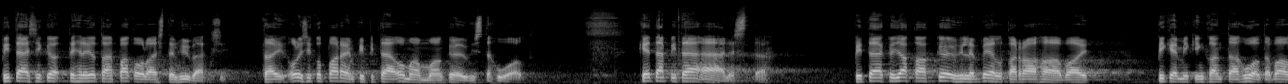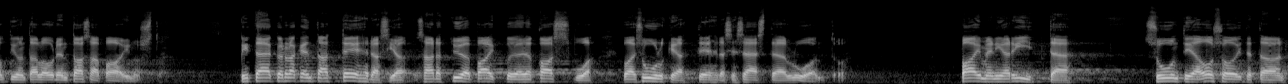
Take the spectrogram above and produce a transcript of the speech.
Pitäisikö tehdä jotain pakolaisten hyväksi? Tai olisiko parempi pitää oman maan köyhistä huolta? Ketä pitää äänestää? Pitääkö jakaa köyhille velkarahaa vai pikemminkin kantaa huolta valtion talouden tasapainosta? Pitääkö rakentaa tehdas ja saada työpaikkoja ja kasvua vai sulkea tehdas ja säästää luontoa? Paimenia riittää, suuntia osoitetaan,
